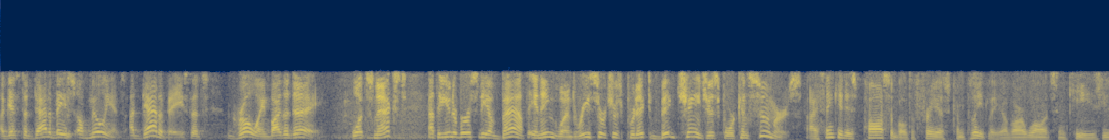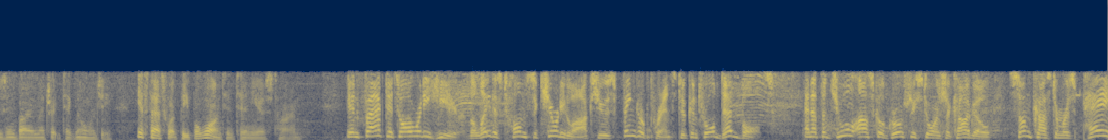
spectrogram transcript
against a database of millions, a database that's growing by the day. What's next? At the University of Bath in England, researchers predict big changes for consumers. I think it is possible to free us completely of our wallets and keys using biometric technology, if that's what people want in 10 years' time. In fact, it's already here. The latest home security locks use fingerprints to control deadbolts. And at the Jewel Osco grocery store in Chicago, some customers pay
